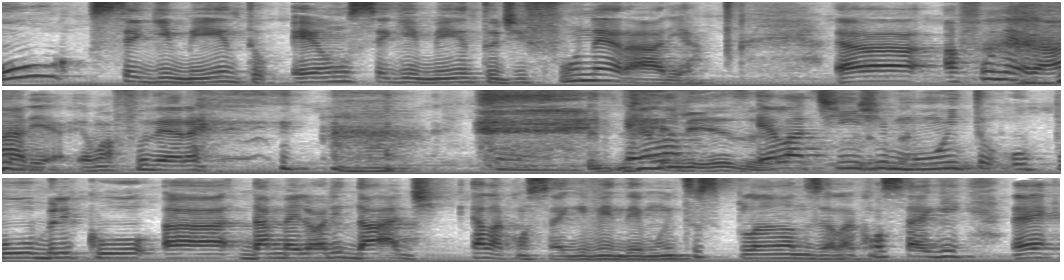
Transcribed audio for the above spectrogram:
o segmento é um segmento de funerária. A funerária é uma funerária. Ela- Beleza. Ela, atinge muito o público ah, da melhor idade. Ela consegue vender muitos planos, ela consegue. Né?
